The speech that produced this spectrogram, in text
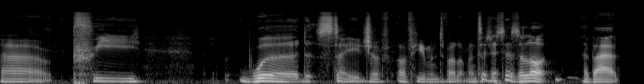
uh, pre word stage of, of human development. It says a lot about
